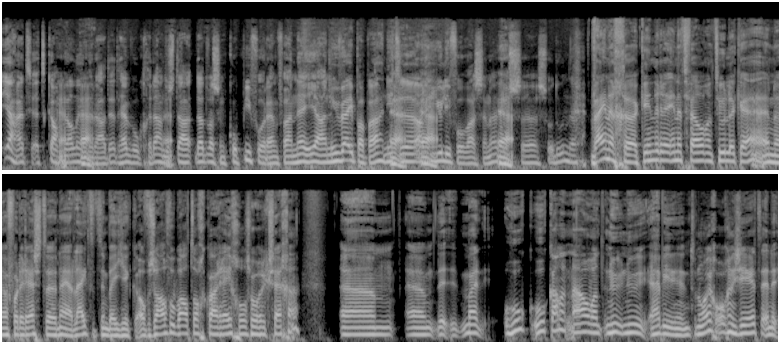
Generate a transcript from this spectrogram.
Ja, het, het kan Ja, wel ja. inderdaad. Dat hebben we ook gedaan. Dus da- dat was een kopie voor hem van... nee, ja, nu wij papa, niet Ja, eh, ja. jullie volwassenen. Dus eh, zodoende. Weinig eh, kinderen in het veld natuurlijk. Hè? En voor de rest nou ja, lijkt het een beetje over zaalvoetbal toch qua regels, hoor ik zeggen. Ehm, ehm, de- maar hoe, hoe kan het nou? Want nu, nu hebben jullie een toernooi georganiseerd. En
